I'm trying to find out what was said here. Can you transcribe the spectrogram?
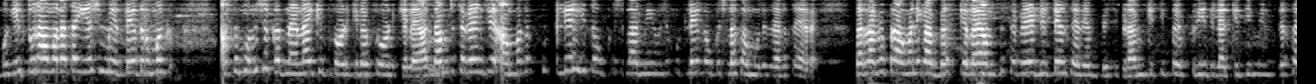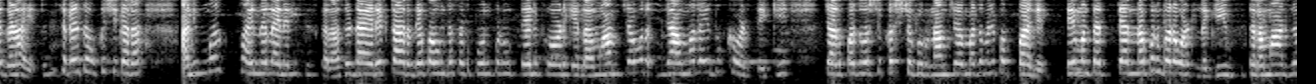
मग इथून आम्हाला आता यश मिळते तर मग असं म्हणू शकत नाही ना की फ्रॉड केला फ्रॉड केलाय. आता आमच्या सगळ्यांची आम्हाला कुठल्याही चौकशीला आम्ही म्हणजे कुठल्याही चौकशीला सामोरे जायला तयार आहे. कारण आम्ही प्रामाणिक अभ्यास केलाय आमचे सगळे डिटेल्स आहेत एमपीएससी कडे. आम्ही किती प्री दिल्यात किती मिन्स ते सगळं आहे. तुम्ही सगळे चौकशी करा आणि मग फायनल अनालिसिस करा. असं डायरेक्ट अर्ध्या पाऊन तासात कोण पण उठते आणि फ्रॉड केला मग आमच्यावर म्हणजे आम्हाला हे दुःख वाटते की चार पाच वर्ष कष्ट करून आमच्या माझे माझे म्हणजे पप्पा आले. ते म्हणतात त्यांना पण बरं वाटलं की त्याला माझं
